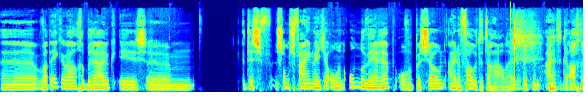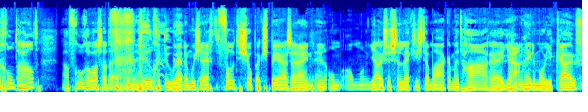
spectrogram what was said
eh, wat ik wel gebruik is, ehm, het is soms fijn, weet je, om een onderwerp of een persoon uit een foto te halen. Hè? Dus dat je hem uit de achtergrond haalt. Nou, vroeger was dat echt een heel gedoe. Hè? Dan moest je echt Photoshop-expert zijn en om, om juiste selecties te maken met haren. Je Ja. hebt een hele mooie kuif.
